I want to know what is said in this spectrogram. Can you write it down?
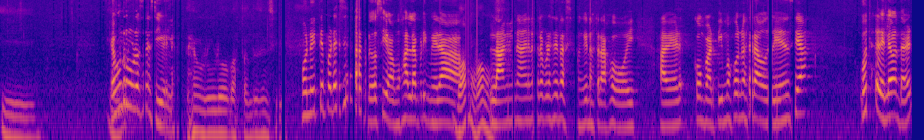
y... Es un rubro sensible. Es un rubro bastante sensible. Bueno, ¿y te parece, Alfredo, si vamos a la primera lámina de nuestra presentación que nos trajo hoy? A ver, compartimos con nuestra audiencia. ¿Vos te querés levantar?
